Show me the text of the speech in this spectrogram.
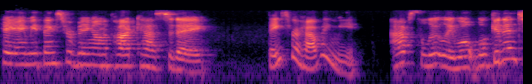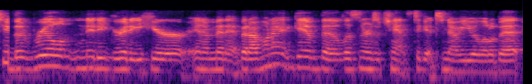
Hey, Amy, thanks for being on the podcast today. Thanks for having me. Absolutely. Well, we'll get into the real nitty gritty here in a minute, but I want to give the listeners a chance to get to know you a little bit.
